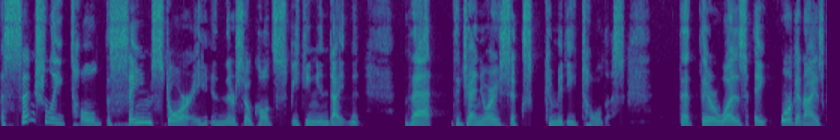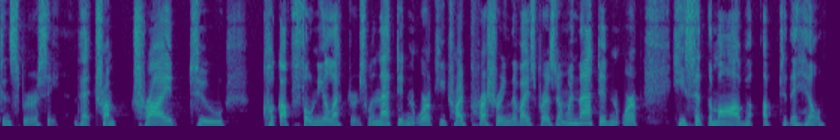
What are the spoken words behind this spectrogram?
essentially told the same story in their so-called speaking indictment that the January 6th committee told us that there was a organized conspiracy that Trump tried to cook up phony electors. When that didn't work, he tried pressuring the vice president. When that didn't work, he set the mob up to the hill.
